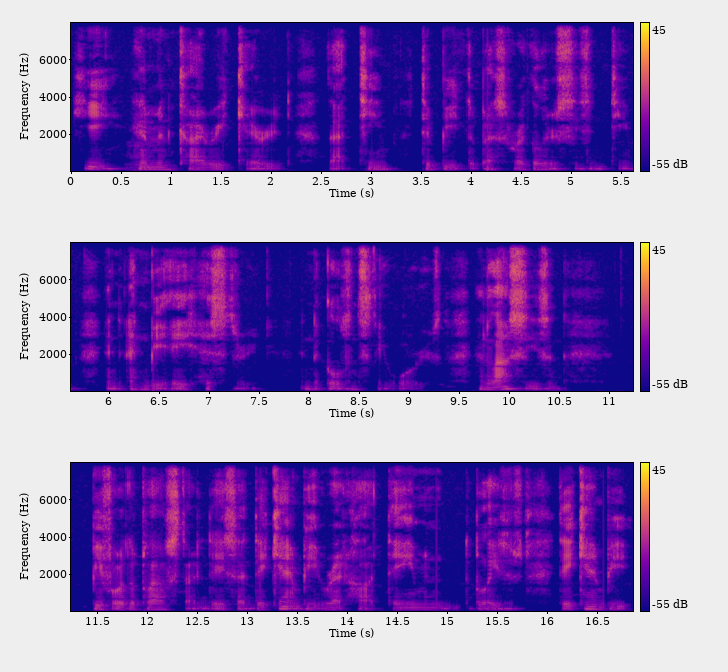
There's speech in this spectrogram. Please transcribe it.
He, him, and Kyrie carried that team to beat the best regular season team in NBA history in the Golden State Warriors. And last season, before the playoffs started, they said they can't beat Red Hot Dame and the Blazers. They can't beat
